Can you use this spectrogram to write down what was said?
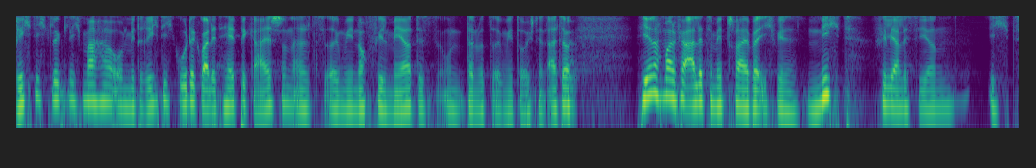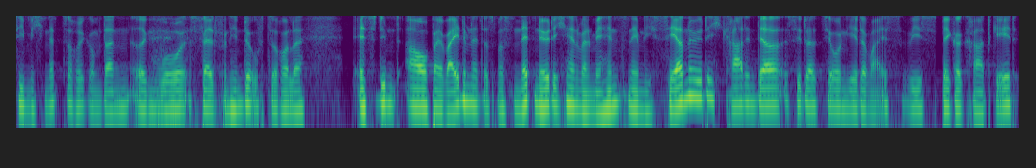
richtig glücklich machen und mit richtig guter Qualität begeistern, als irgendwie noch viel mehr das, und dann wird es irgendwie Durchschnitt. Also ja. hier nochmal für alle zum Mitschreiber, ich will nicht filialisieren. Ich ziehe mich nicht zurück, um dann irgendwo das Feld von hinten aufzurollen. Es stimmt auch bei weitem nicht, dass wir es nicht nötig haben, weil wir es nämlich sehr nötig, gerade in der Situation. Jeder weiß, wie es Bäcker gerade geht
